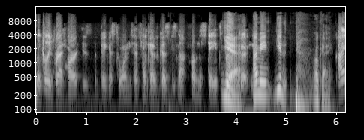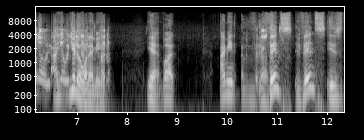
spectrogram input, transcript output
technically, Bret Hart is the biggest one to think of because he's not from the states. Yeah. good. I mean, you okay. I know, I know. What You know saying. what I mean. know. Yeah, but I mean, Vince Vince is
